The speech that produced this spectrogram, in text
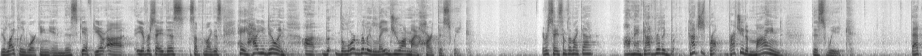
You're likely working in this gift. You, uh, you ever say this, something like this? Hey, how you doing? Uh, the, the, Lord really laid you on my heart this week. You ever say something like that? Oh man, God really, God just brought, brought you to mind this week. That,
